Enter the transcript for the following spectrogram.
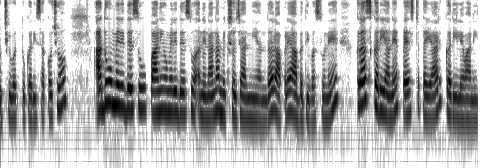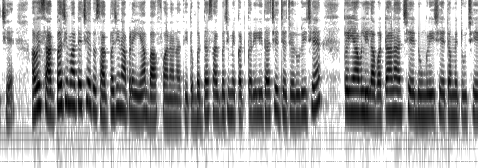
ઓછી વધતું કરી શકો છો. આદું ઉમેરી દેશું, પાણી ઉમેરી દેશું અને નાના મિક્સર જારની અંદર આપણે આ બધી વસ્તુને ક્રશ કરી અને પેસ્ટ તૈયાર કરી લેવાની છે. હવે શાકભાજી માટે છે તો શાકભાજીને આપણે અહીંયા બાફવાના નથી. તો બધા શાકભાજી મેં કટ કરી લીધા છે, જે જરૂરી છે. તો અહીંયા લીલા વટાણા છે, ડુંગળી છે, ટમેટું છે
